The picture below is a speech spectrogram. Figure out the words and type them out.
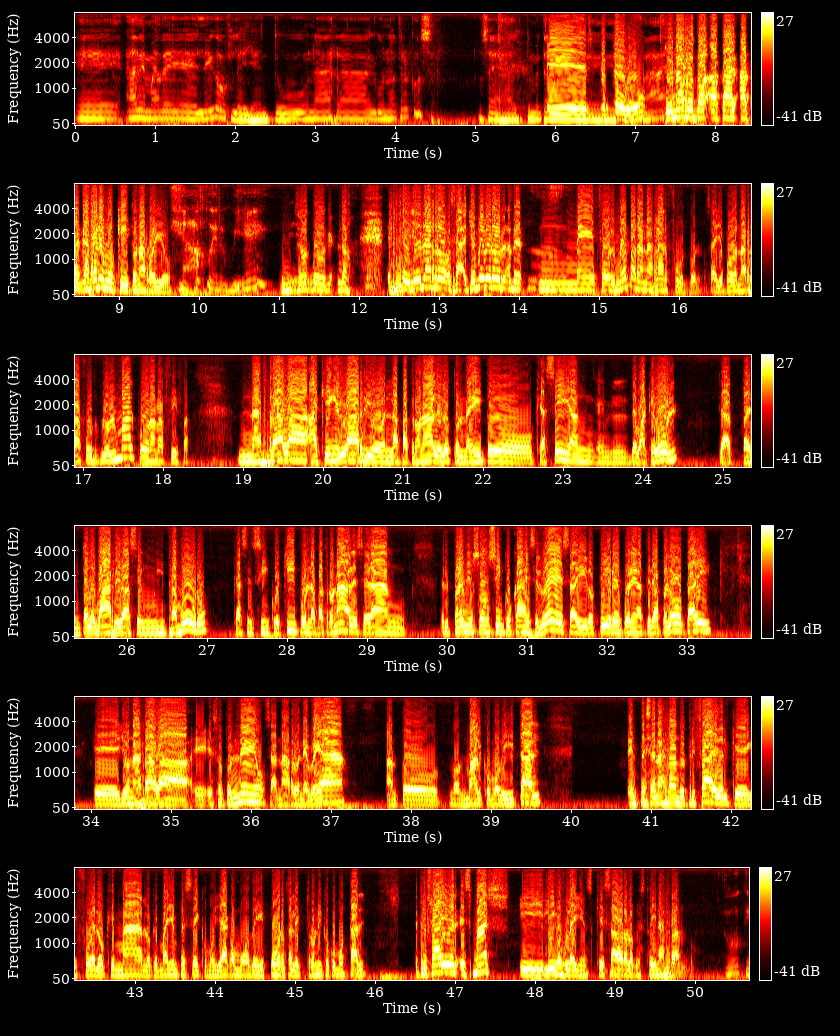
eh, además de League of Legends, ¿tú narras alguna otra cosa? O sea, tú me estás Eh. Yo narro hasta, hasta, hasta carrera mosquito, narro yo. Ah, pero bien. Yo tengo que, no, yo narro, o sea, yo primero me formé para narrar fútbol. O sea, yo puedo narrar fútbol normal, puedo narrar FIFA. Narraba aquí en el barrio, en la patronal, los torneitos que hacían en de basquetbol. Ya está en todos los barrios hacen un intramuro, que hacen cinco equipos en la patronal, se dan, el premio son cinco cajas de cerveza y los tigres se ponen a tirar pelota ahí. Eh, yo narraba eh, esos torneos, o sea, narro NBA, tanto normal como digital empecé narrando Street Fighter, que fue lo que más, lo que más yo empecé como ya como deporte electrónico como tal. Street Fighter, Smash y League of Legends, que es ahora lo que estoy narrando. Ok.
